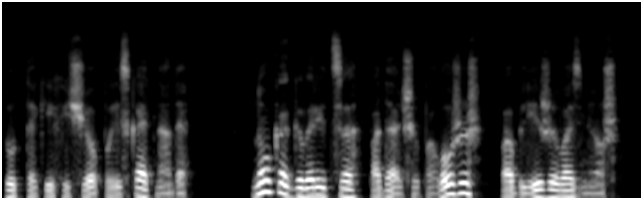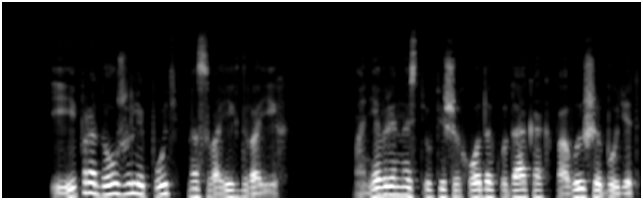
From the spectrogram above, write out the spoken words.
Тут таких еще поискать надо. Но, как говорится, подальше положишь, поближе возьмешь. И продолжили путь на своих двоих. Маневренность у пешехода куда как повыше будет,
